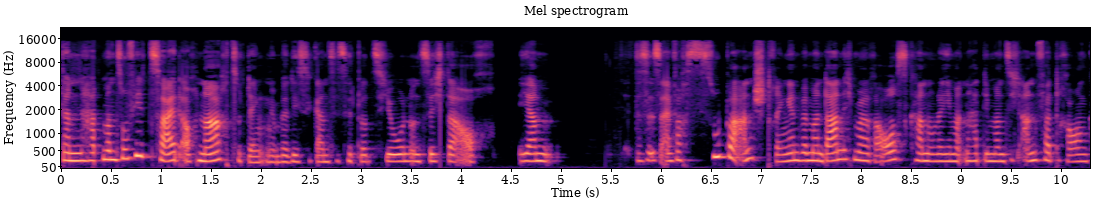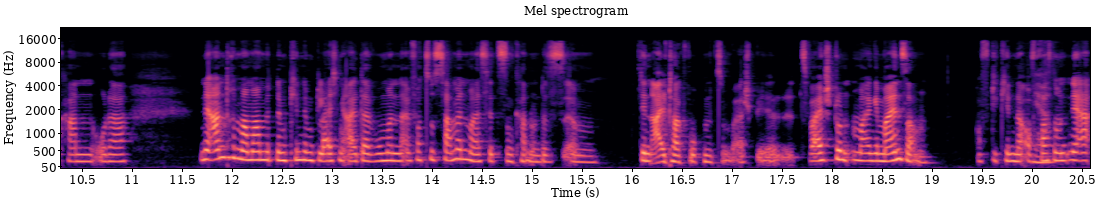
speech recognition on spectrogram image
dann hat man so viel Zeit auch nachzudenken über diese ganze Situation und sich da auch, ja, das ist einfach super anstrengend, wenn man da nicht mal raus kann oder jemanden hat, dem man sich anvertrauen kann oder eine andere Mama mit einem Kind im gleichen Alter, wo man einfach zusammen mal sitzen kann und das ähm, den Alltag wuppen zum Beispiel. Zwei Stunden mal gemeinsam auf die Kinder aufpassen ja. und eine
